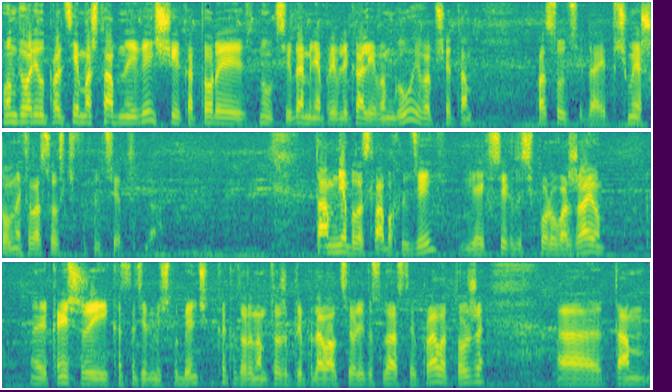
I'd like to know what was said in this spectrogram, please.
Он говорил про те масштабные вещи, которые ну, всегда меня привлекали и в МГУ, и вообще там, по сути, да. И почему я шел на философский факультет, да. Там не было слабых людей, я их всех до сих пор уважаю. И, конечно же, и Константин Ильич Лубенченко, который нам тоже преподавал теорию государства и права, тоже. Э, там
